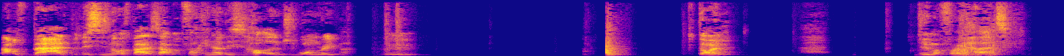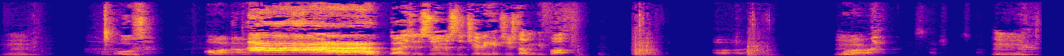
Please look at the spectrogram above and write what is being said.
that was bad, but this is not as bad as that, but fucking hell, this is hotter than just one Reaper. Mm. Don't. Dude, my throat hurts. Mm. Also, Oh no. Ah! Guys, as soon as the chili hits your stomach, you're fucked. Uh-oh. Mm. It's touching my stomach. Mm.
